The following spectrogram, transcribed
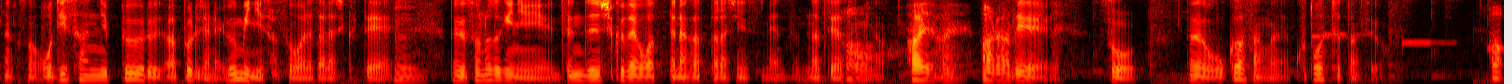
なんかそのおじさんにプールあプールじゃない海に誘われたらしくて、だうん。けどその時に全然宿題終わってなかったらしいんですね夏休みの。あはいはい。あるあるですね。そう。だからお母さんがね断っちゃったんですよ。あ。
